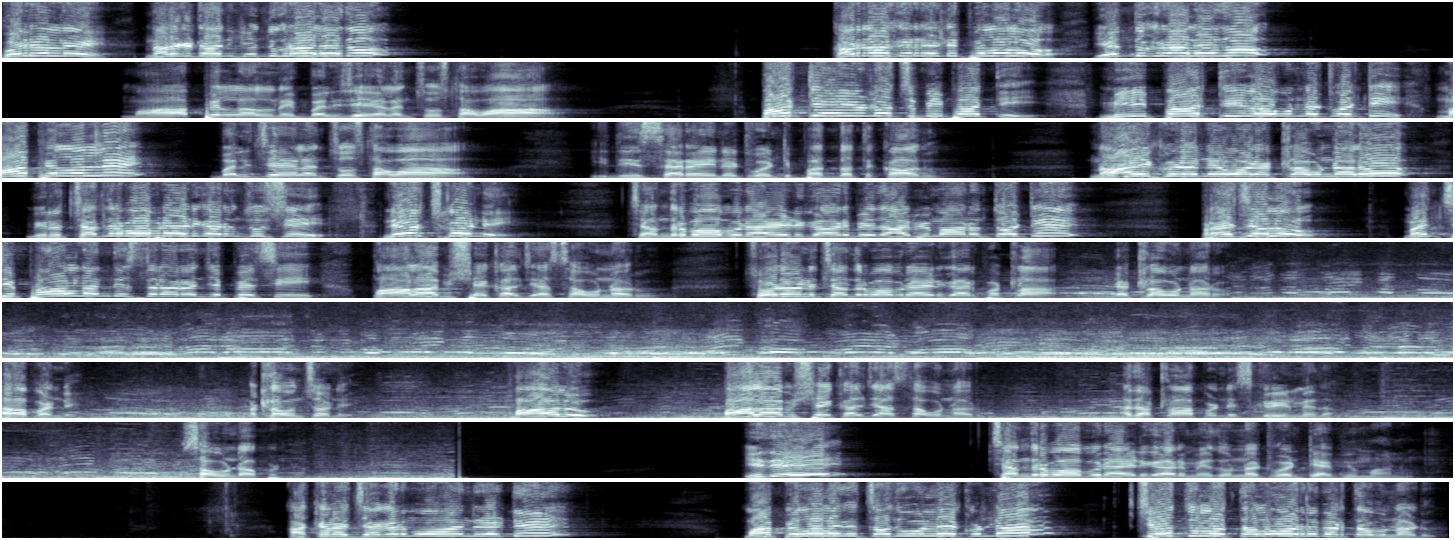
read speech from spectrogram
గొర్రెల్ని నరకటానికి ఎందుకు రాలేదు? కరుణాకర్ రెడ్డి పిల్లలు ఎందుకు రాలేదు? మా పిల్లల్ని బలి చేయాలని చూస్తావా? పార్టీ అయి ఉండొచ్చు మీ పార్టీ. మీ పార్టీలో ఉన్నటువంటి మా పిల్లల్ని బలి చేయాలని చూస్తావా? ఇది సరైనటువంటి పద్ధతి కాదు. నాయకుడు అనేవాడు ఎట్లా ఉండాలో మీరు చంద్రబాబు నాయుడు గారిని చూసి నేర్చుకోండి. చంద్రబాబు నాయుడు గారి మీద అభిమానంతో ప్రజలు మంచి పాలన అందిస్తున్నారని చెప్పేసి పాలాభిషేకాలు చేస్తూ ఉన్నారు. చూడండి చంద్రబాబు నాయుడు గారి పట్ల ఎట్లా ఉన్నారు. ఆపండి. అట్లా ఉంచండి. పాలు పాలాభిషేకాలు చేస్తూ ఉన్నారు. అది అట్లా ఆపండి స్క్రీన్ మీద. సౌండ్ ఆపండి. ఇది చంద్రబాబు నాయుడు గారి మీద ఉన్నటువంటి అభిమానం. అక్కడ జగన్మోహన్ రెడ్డి మా పిల్లలకు చదువులు లేకుండా చేతుల్లో తలవారులు పెడతా ఉన్నాడు.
